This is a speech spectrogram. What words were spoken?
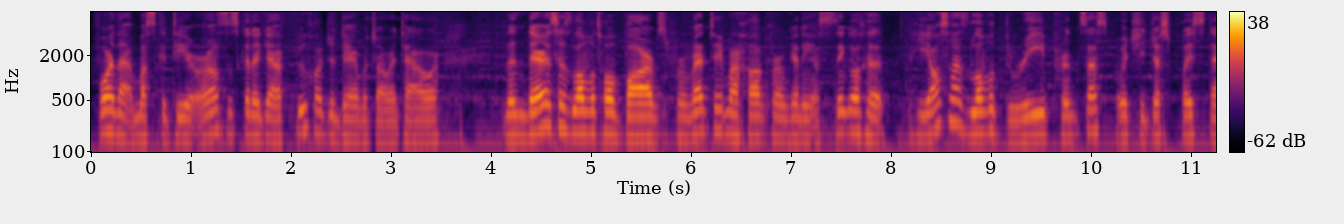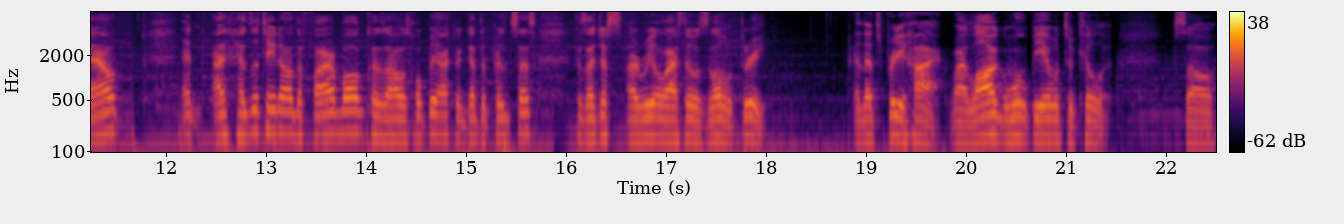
for that musketeer, or else it's gonna get a few hundred damage on my tower. Then there's his level 12 barbs, preventing my hog from getting a single hit. He also has level 3 princess, which he just placed down. And I hesitated on the fireball because I was hoping I could get the princess, because I just I realized it was level 3. And that's pretty high. My log won't be able to kill it. So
